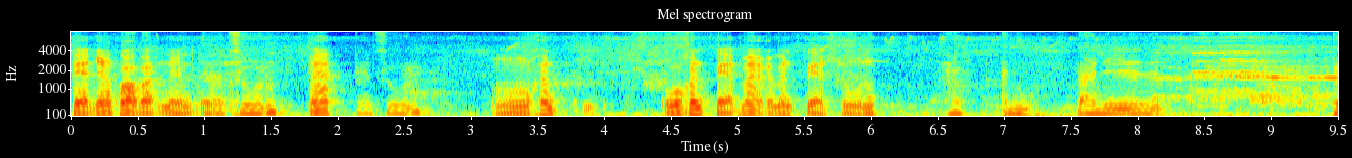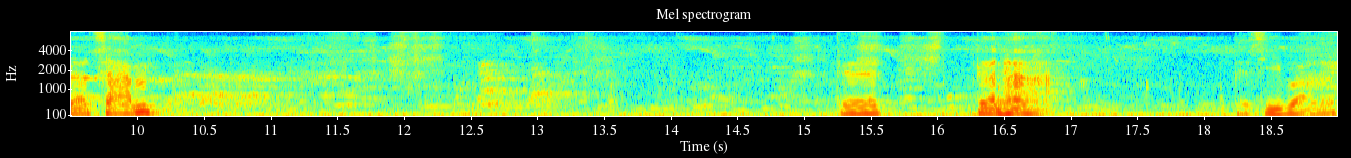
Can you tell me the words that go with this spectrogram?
แปดยังพ่อบัดเนี่ยแปดศูนย์ฮะแปดศูนย์ อืมขั้นโอ้ขั้นแปดมากกันมันแปดศูนย์ครับ อันอันนี้แปดสามแปดแปดห้าแปดสี่บาทเลย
